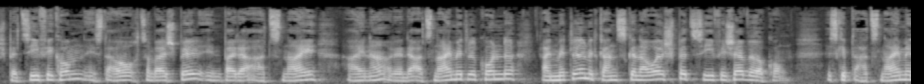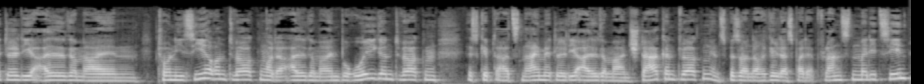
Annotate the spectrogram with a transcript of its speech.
Spezifikum ist auch zum Beispiel in, bei der Arznei eine oder in der Arzneimittelkunde ein Mittel mit ganz genauer spezifischer Wirkung. Es gibt Arzneimittel, die allgemein tonisierend wirken oder allgemein beruhigend wirken. Es gibt Arzneimittel, die allgemein stärkend wirken. Insbesondere gilt das bei der Pflanzenmedizin.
